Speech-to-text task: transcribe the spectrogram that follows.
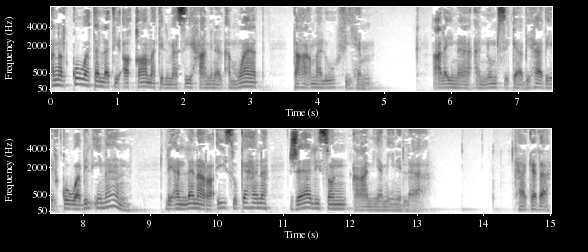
أن القوة التي أقامت المسيح من الأموات تعمل فيهم. علينا أن نمسك بهذه القوة بالإيمان لأن لنا رئيس كهنة جالس عن يمين الله. هكذا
